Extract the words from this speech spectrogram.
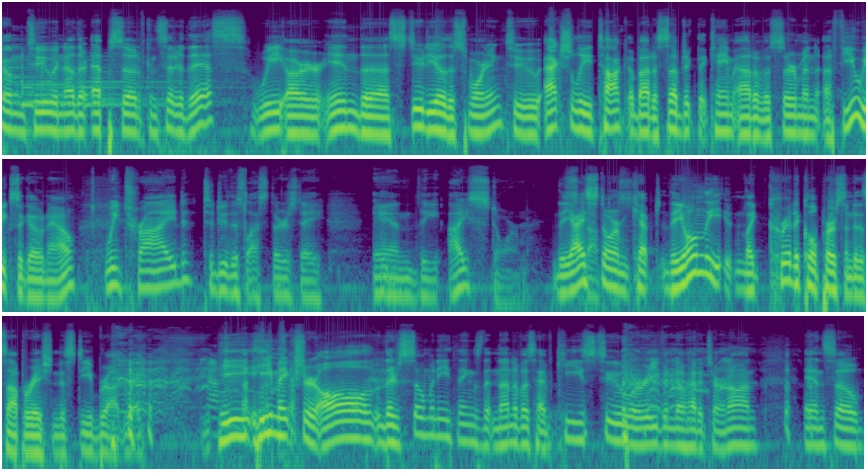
Welcome to another episode of Consider This. We are in the studio this morning to actually talk about a subject that came out of a sermon a few weeks ago now. We tried to do this last Thursday, and the ice storm. The ice storm us. kept the only like critical person to this operation is Steve Broadway. he he makes sure all there's so many things that none of us have keys to or even know how to turn on. And so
